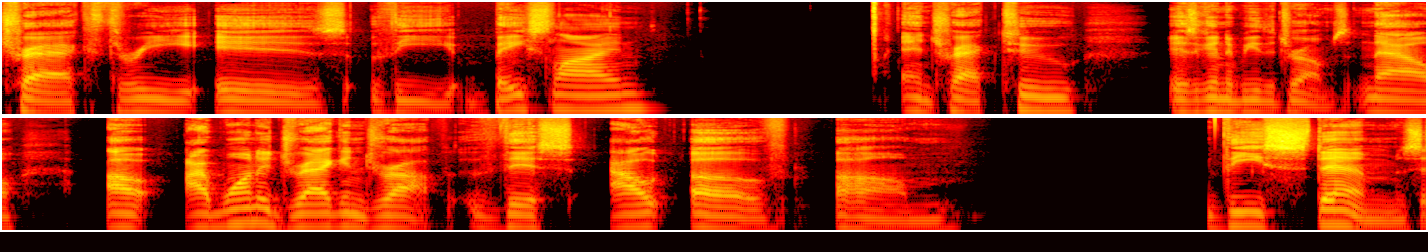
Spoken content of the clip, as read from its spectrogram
track three is the bass line, and track two is going to be the drums. Now, I want to drag and drop this out of um these stems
